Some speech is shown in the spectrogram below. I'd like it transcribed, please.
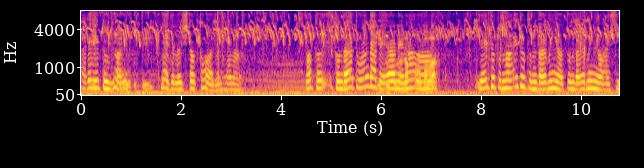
À đây tôi rồi. Dạ, cho lấy sao tuổi rồi hả nào. nó tôi tuần đấy tôi ăn cà phê này nó khó quá nó vợ vậy tôi tuần này tôi tuần đấy mình nhớ tuần đấy mình nhớ ai xí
